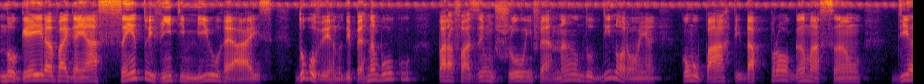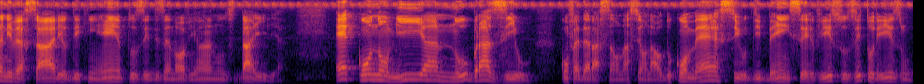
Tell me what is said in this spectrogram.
Nogueira vai ganhar 120 mil reais do governo de Pernambuco para fazer um show em Fernando de Noronha como parte da programação de aniversário de 519 anos da ilha. Economia no Brasil. Confederação Nacional do Comércio de Bens, Serviços e Turismo,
